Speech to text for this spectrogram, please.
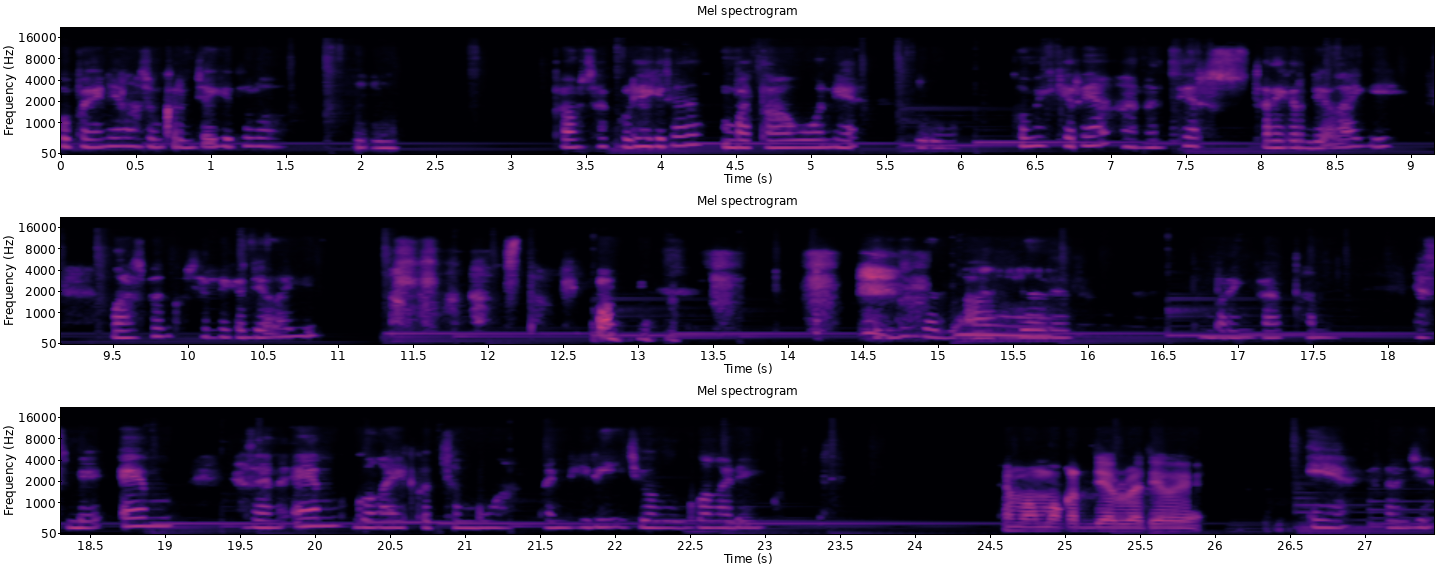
gue pengennya langsung kerja gitu loh. Mm-mm. kalau misalnya kuliah gitu kan empat tahun ya. Iya. gue mikirnya ah nanti harus cari kerja lagi. Malas banget gue cari kerja lagi. Astagfirullah. Ini gak diambil deh. Pemeringkatan SBM SNM gue gak ikut semua. Mandiri juga gue gak ada yang ikut. Emang mau kerja berarti lo ya? iya kerja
